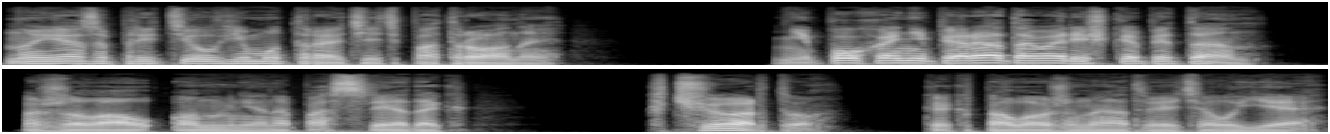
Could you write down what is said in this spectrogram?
но я запретил ему тратить патроны. «Ни пуха, ни пера, товарищ капитан!» — пожелал он мне напоследок. «К черту!» — как положено ответил я.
